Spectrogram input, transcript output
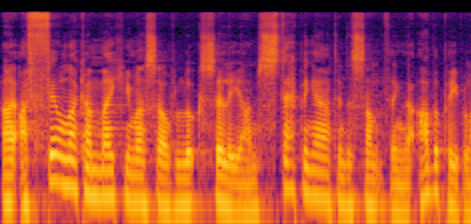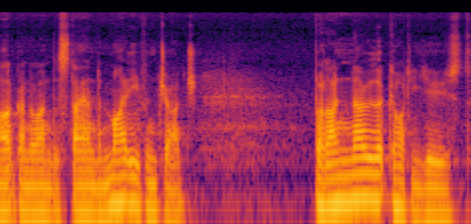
I, I feel like I'm making myself look silly. I'm stepping out into something that other people aren't going to understand and might even judge. But I know that God used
